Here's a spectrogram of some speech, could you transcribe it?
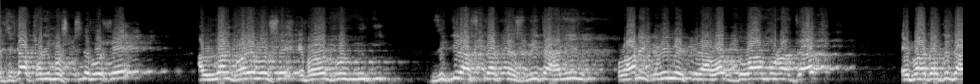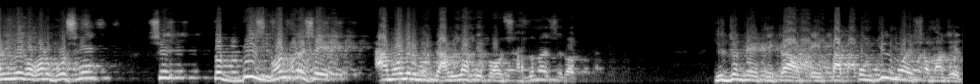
এতেকাফ করি মসজিদে বসে, আল্লাহর ঘরে বসে এবারত বন্দী জিকির আসকার তাসবিহ, তাহলিল, কোরআনে কারীমের তিলাওয়াত, দোয়া, মোনাজাত, এবাদতে দাঁড়িয়ে কখনো বসে, সে চব্বিশ ঘণ্টা সে আমলের মধ্যে আল্লাহকে পাওয়ার সাধনায় সে রত এর জন্য এতেকাফ, এই পাপ পঙ্কিলময় সমাজের,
